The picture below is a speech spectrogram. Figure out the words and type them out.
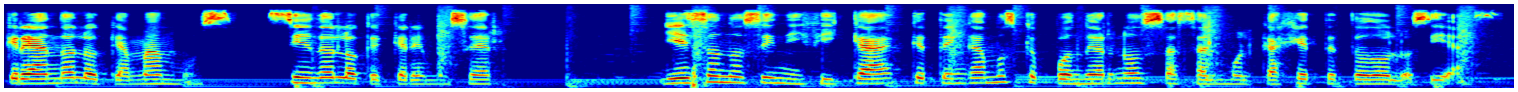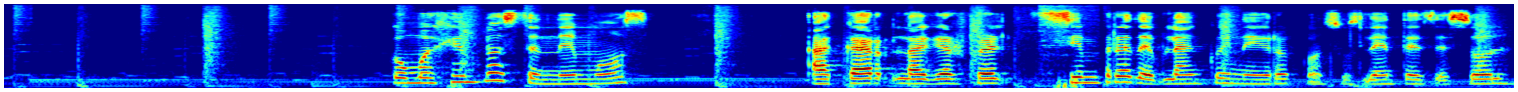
creando lo que amamos, siendo lo que queremos ser. Y eso no significa que tengamos que ponernos a salmolcajete todos los días. Como ejemplos tenemos a Karl Lagerfeld siempre de blanco y negro con sus lentes de sol,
